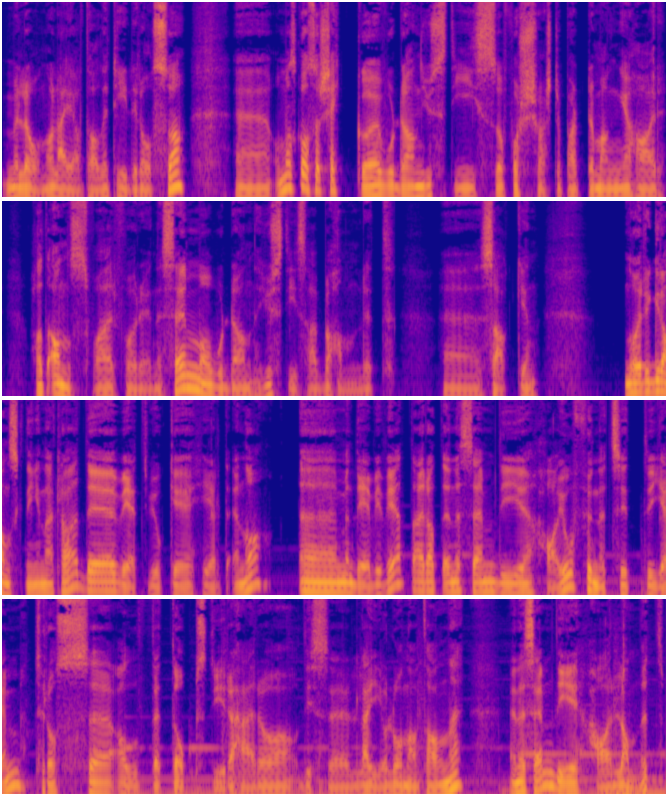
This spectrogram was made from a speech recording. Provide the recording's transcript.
med låne- og leieavtaler tidligere også. Eh, og man skal også sjekke hvordan Justis- og Forsvarsdepartementet har hatt ansvar for NSM, og hvordan Justis har behandlet eh, saken. Når granskningen er klar, det vet vi jo ikke helt ennå. Eh, men det vi vet, er at NSM de har jo funnet sitt hjem, tross eh, alt dette oppstyret her og disse leie- og låneavtalene. NSM de har landet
